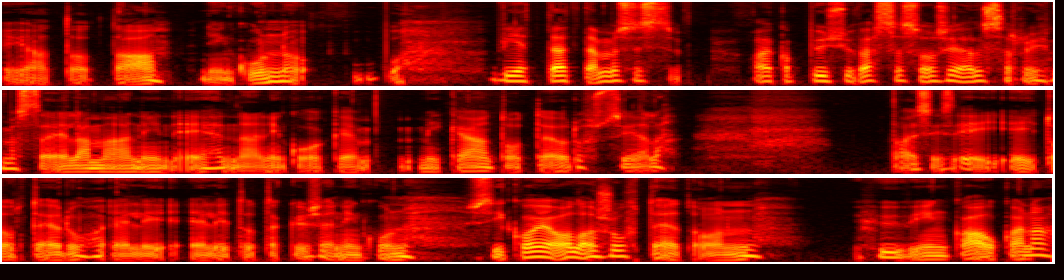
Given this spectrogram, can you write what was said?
ja tota, niin kun viettää tämmöisessä aika pysyvässä sosiaalisessa ryhmässä elämää, niin eihän nämä niin oikein mikään toteudu siellä. Tai siis ei, ei toteudu. Eli, eli tota, kyllä se niin kun sikojen olosuhteet on hyvin kaukana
